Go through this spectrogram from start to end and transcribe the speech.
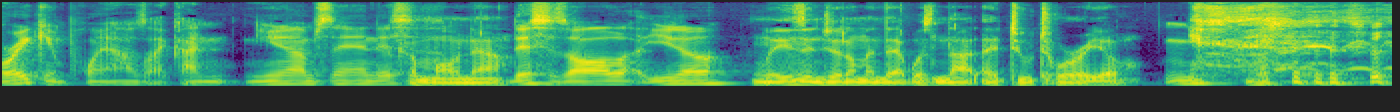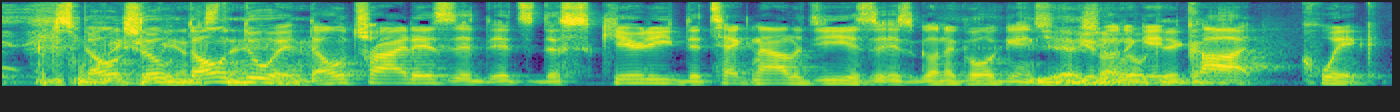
breaking point. I was like, I, you know what I'm saying? This Come is, on now. This is all, you know. Ladies and gentlemen, that was not a tutorial. Just Don't sure do, don't do it. Don't try this. It, it's the security, the technology is, is going to go against you. Yes, You're you going to get get caught quick.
